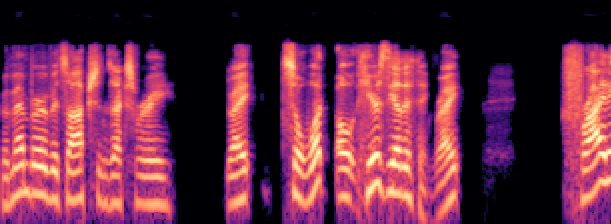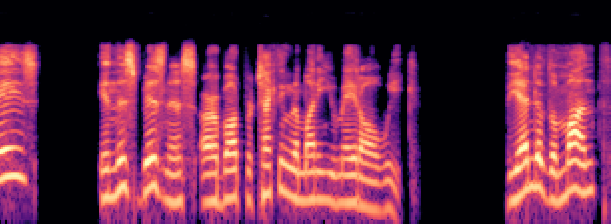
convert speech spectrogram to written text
remember, if it's options expiry, right? So what? Oh, here's the other thing, right? Fridays in this business are about protecting the money you made all week. The end of the month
